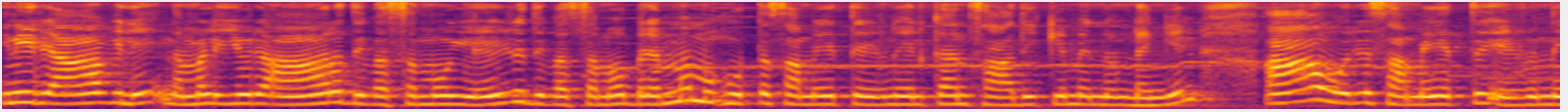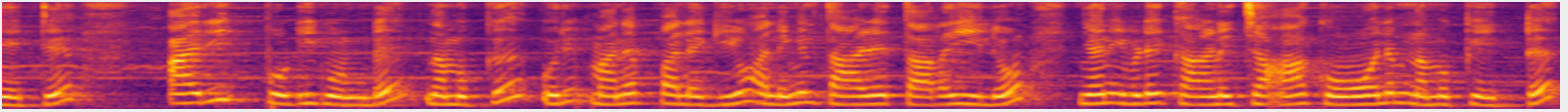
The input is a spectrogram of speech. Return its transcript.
ഇനി രാവിലെ നമ്മൾ ഈ ഒരു ആറ് ദിവസമോ ഏഴ് ദിവസമോ ബ്രഹ്മമുഹൂർത്ത സമയത്ത് എഴുന്നേൽക്കാൻ സാധിക്കുമെന്നുണ്ടെങ്കിൽ ആ ഒരു സമയത്ത് എഴുന്നേറ്റ് അരിപ്പൊടി കൊണ്ട് നമുക്ക് ഒരു മനപ്പലകയോ അല്ലെങ്കിൽ താഴെ തറയിലോ ഞാൻ ഇവിടെ കാണിച്ച ആ കോലം നമുക്ക് ഇട്ട്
